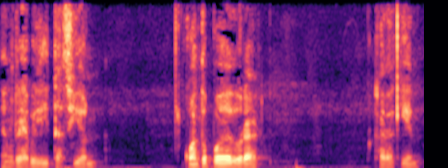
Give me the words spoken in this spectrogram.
en rehabilitación ¿Cuánto puede durar? Cada quien.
